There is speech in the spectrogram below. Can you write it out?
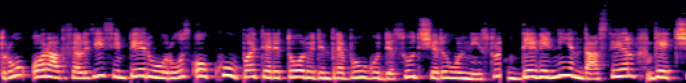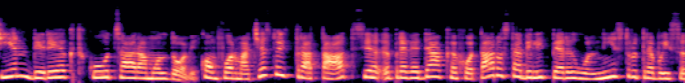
Nistru, ori altfel zis, Imperiul Rus ocupă teritoriul dintre Brugul de Sud și râul Nistru, devenind astfel vecin direct cu țara Moldovei. Conform acestui tratat, se prevedea că hotarul stabilit pe râul Nistru trebuie să,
